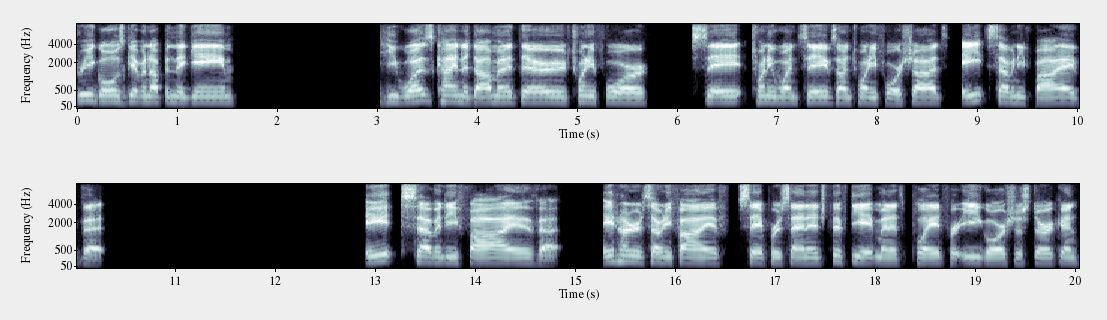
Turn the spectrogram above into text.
three goals given up in the game. He was kind of dominant there 24 say 21 saves on 24 shots, 875 at 875 at 875 save percentage, 58 minutes played for Igor Shesterkin.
